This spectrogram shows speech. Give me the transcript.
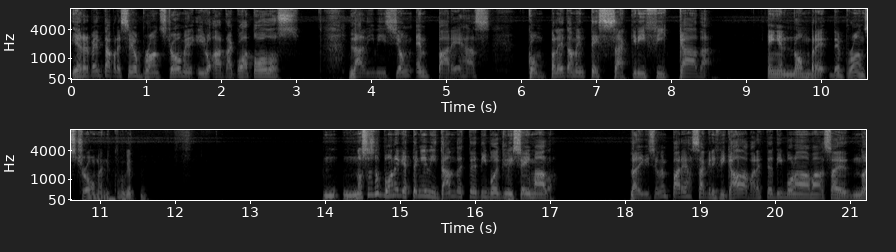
Y de repente apareció Braun Strowman y lo atacó a todos La división en parejas completamente sacrificada en el nombre de Braun Strowman. No se supone que estén evitando este tipo de cliché y malo. La división en parejas sacrificada para este tipo nada más. no,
